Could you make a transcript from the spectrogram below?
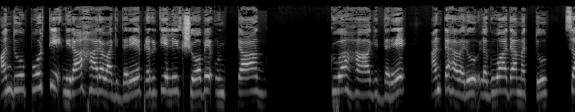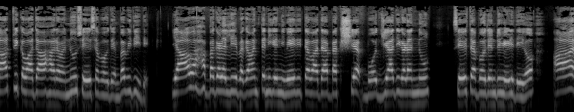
ಅಂದು ಪೂರ್ತಿ ನಿರಾಹಾರವಾಗಿದ್ದರೆ ಪ್ರಕೃತಿಯಲ್ಲಿ ಕ್ಷೋಭೆ ಉಂಟಾಗುವ ಹಾಗಿದ್ದರೆ ಅಂತಹವರು ಲಘುವಾದ ಮತ್ತು ಸಾತ್ವಿಕವಾದ ಆಹಾರವನ್ನು ಸೇವಿಸಬಹುದೆಂಬ ವಿಧಿ ಇದೆ ಯಾವ ಹಬ್ಬಗಳಲ್ಲಿ ಭಗವಂತನಿಗೆ ನಿವೇದಿತವಾದ ಭಕ್ಷ್ಯ ಭೋಜ್ಯಾದಿಗಳನ್ನು ಸೇವಿಸಬಹುದೆಂದು ಹೇಳಿದೆಯೋ ಆ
